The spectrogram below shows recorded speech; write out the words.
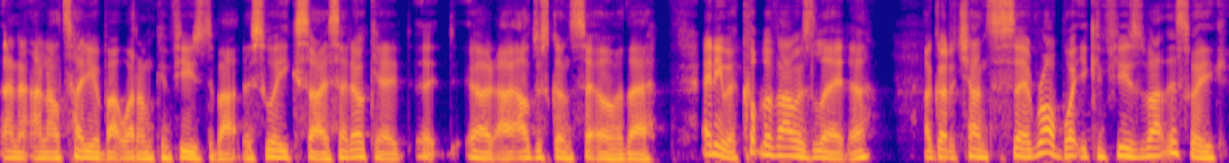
and, and I'll tell you about what I'm confused about this week. So I said, okay, uh, uh I'll just go and sit over there. Anyway, a couple of hours later, I got a chance to say, Rob, what are you confused about this week?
